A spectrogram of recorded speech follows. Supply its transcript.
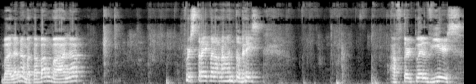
Bala na, matabang, maalat. First try pa lang naman to guys. After 12 years.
